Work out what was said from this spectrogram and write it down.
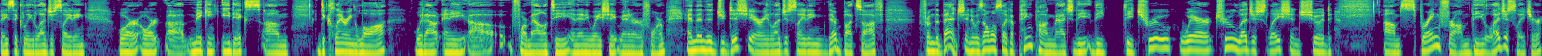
basically legislating or or uh, making edicts, um, declaring law without any uh, formality in any way, shape, manner, or form, and then the judiciary legislating their butts off from the bench, and it was almost like a ping pong match. The the the true where true legislation should um, spring from the legislature,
